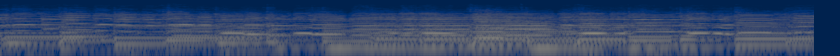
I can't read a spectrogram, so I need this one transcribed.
thank you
